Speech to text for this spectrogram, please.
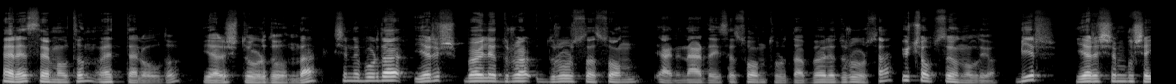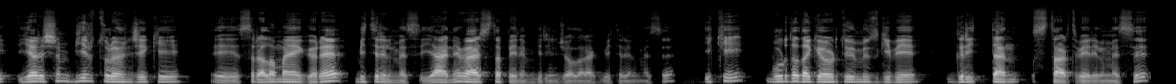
Perez, Hamilton, Vettel oldu yarış durduğunda. Şimdi burada yarış böyle dura- durursa son yani neredeyse son turda böyle durursa 3 opsiyon oluyor. Bir yarışın bu şey yarışın bir tur önceki e, sıralamaya göre bitirilmesi. Yani Verstappen'in birinci olarak bitirilmesi. İki, burada da gördüğümüz gibi gridden start verilmesi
